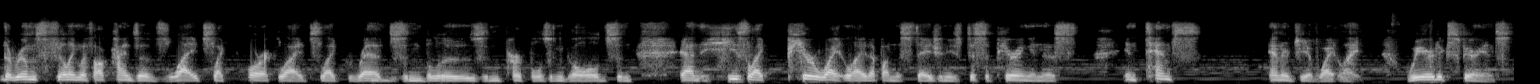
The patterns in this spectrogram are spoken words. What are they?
The room's filling with all kinds of lights, like auric lights, like reds and blues and purples and golds, and and he's like pure white light up on the stage, and he's disappearing in this intense energy of white light. Weird experience.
